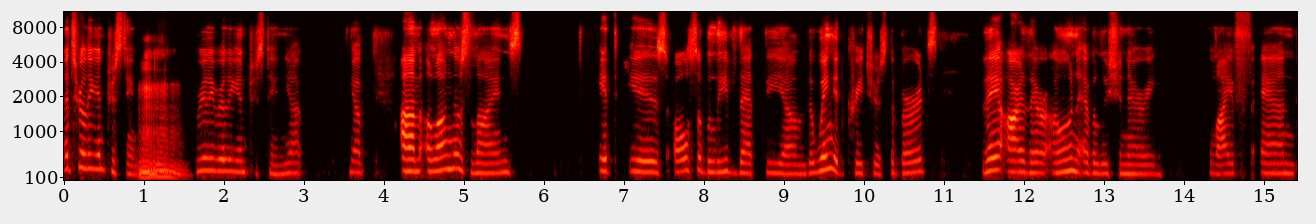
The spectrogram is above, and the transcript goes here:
That's really interesting. Mm. Really, really interesting. Yep. Yep. Um, along those lines, it is also believed that the, um, the winged creatures, the birds, they are their own evolutionary life. And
